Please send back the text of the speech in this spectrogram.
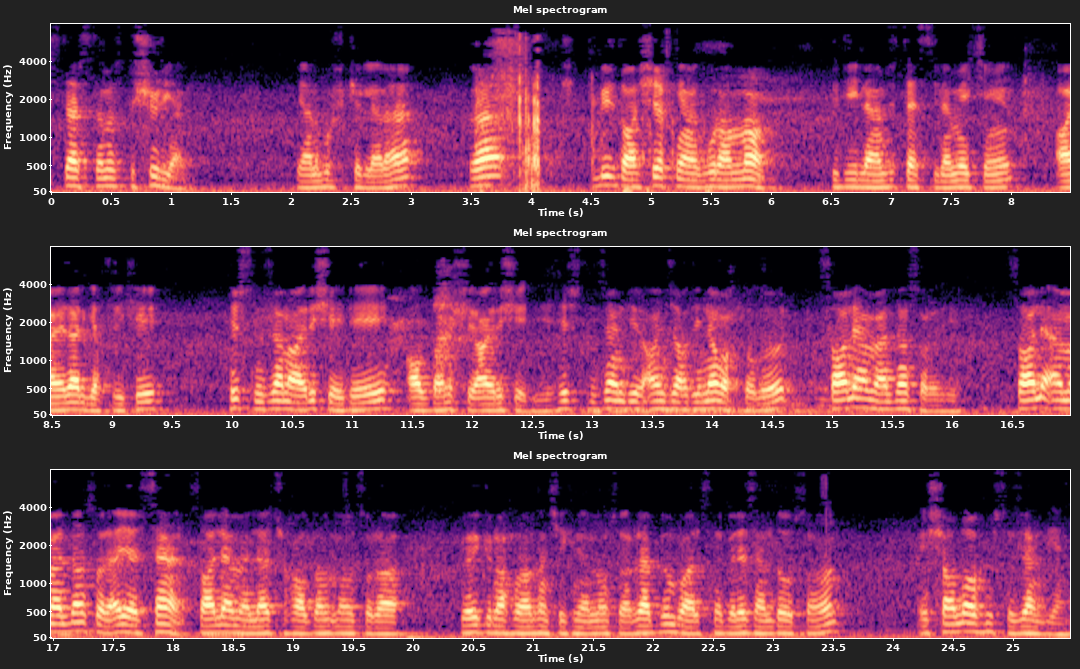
istər-istəməz düşür yəni. Yəni bu fikirlərə və bir daha şeyx yəni Qurandan dediklərimizi təsdiqləmək üçün ayələr gətirir ki, Hüsnü zən ayrı şeydir, aldanış ayrı şeydir. Hüsnü zən deyir, ancaq deyir, nə vaxt olur? Salih əməldən sonra deyir. Salih əməldən sonra, əgər sən salih əməlləri çoxaldandan sonra, böyük günahlardan çəkinəndən sonra Rəbbin barəsində belə zəndə olsun, inşallah o hüsnü zən deyən.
